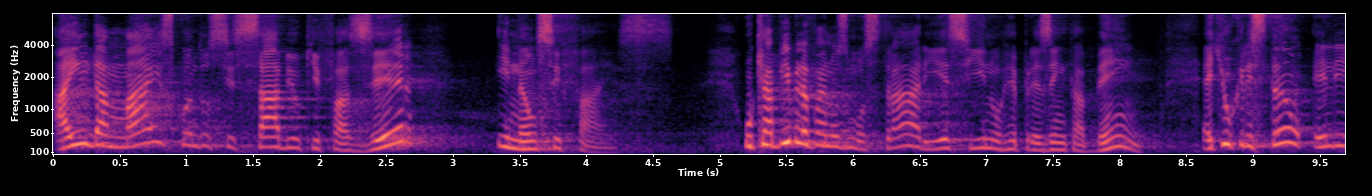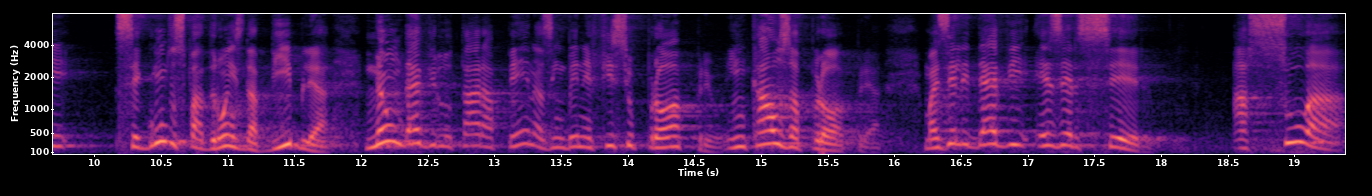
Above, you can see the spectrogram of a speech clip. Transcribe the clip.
Ainda mais quando se sabe o que fazer e não se faz. O que a Bíblia vai nos mostrar, e esse hino representa bem, é que o cristão, ele, segundo os padrões da Bíblia, não deve lutar apenas em benefício próprio, em causa própria, mas ele deve exercer a sua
